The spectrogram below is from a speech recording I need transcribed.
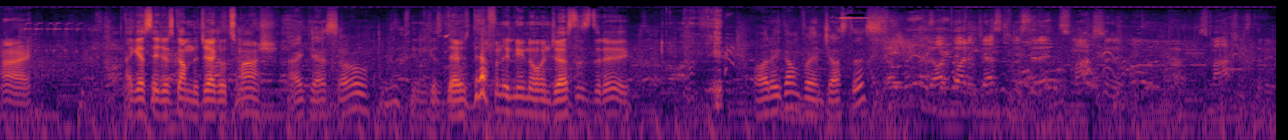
All right. I guess they just come to Jaggle Smash I guess so. because there's definitely no injustice today. Or they come for injustice. Y'all thought injustice was today? Smash today. Smash is today.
